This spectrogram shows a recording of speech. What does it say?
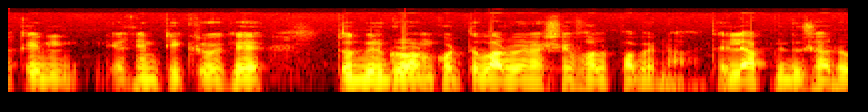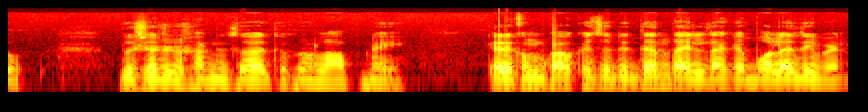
একদিন একদিন ঠিক রেখে তদবির গ্রহণ করতে পারবে না, সে ফল পাবে না। তাইলে আপনি দুষারোপ, দুষের দূষান্বিত হয়তো কোনো লাভ নেই। এরকম কাউকে যদি দেন, তাইলে তাকে বলে দিবেন।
